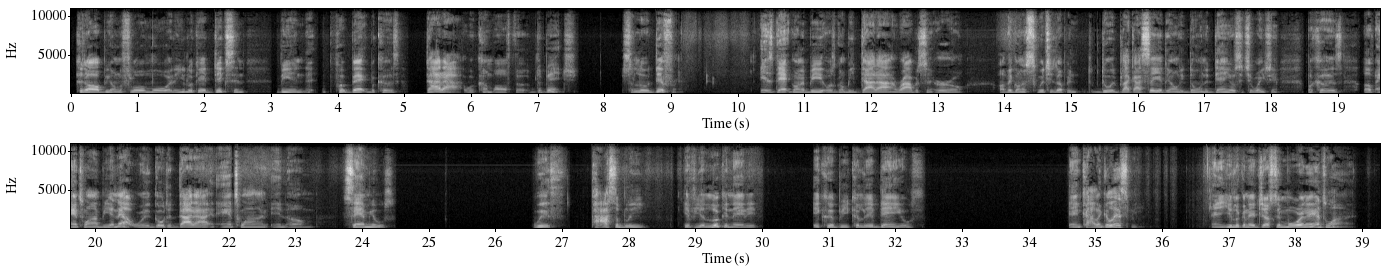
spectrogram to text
could all be on the floor more. And you look at Dixon being put back because Dada would come off the, the bench. It's a little different. Is that going to be, or is going to be Dada and Robinson Earl? Or they're going to switch it up and do it like I said? They're only doing the Daniel situation because of Antoine being out. Where it go to Dada and Antoine and um, Samuels, with possibly, if you're looking at it, it could be Caleb Daniels and Collin Gillespie. And you're looking at Justin Moore and Antoine.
